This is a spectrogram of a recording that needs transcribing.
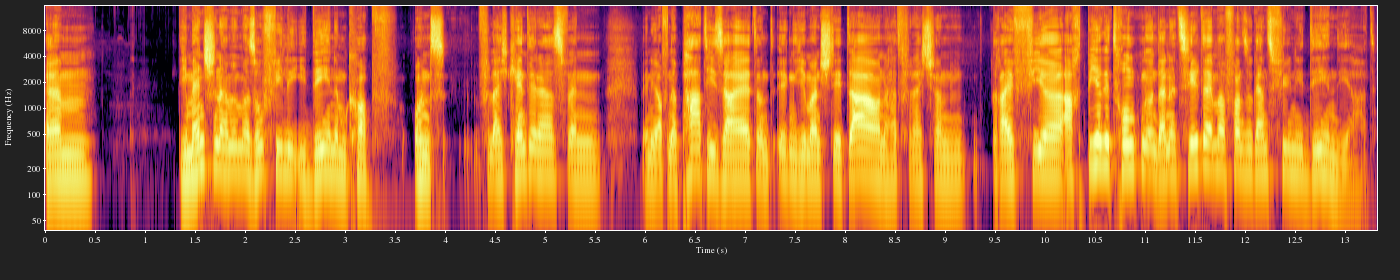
ähm, die Menschen haben immer so viele Ideen im Kopf. Und vielleicht kennt ihr das, wenn, wenn ihr auf einer Party seid und irgendjemand steht da und hat vielleicht schon drei, vier, acht Bier getrunken und dann erzählt er immer von so ganz vielen Ideen, die er hat.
